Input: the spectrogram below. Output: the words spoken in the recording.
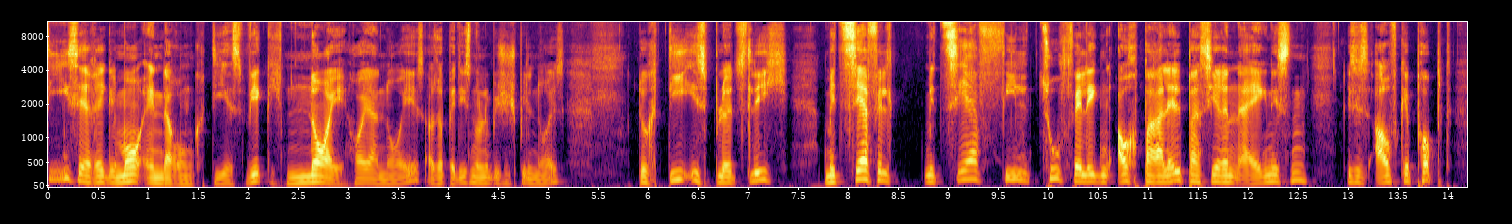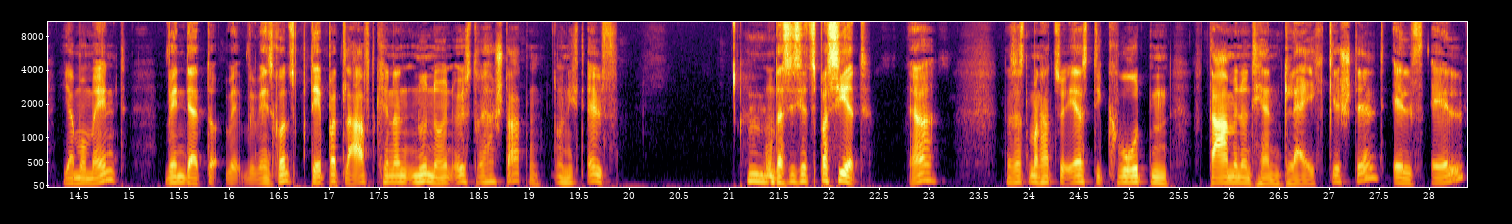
diese Reglementänderung, die es wirklich neu, heuer neu ist, also bei diesen Olympischen Spielen neu ist, durch die ist plötzlich mit sehr viel mit sehr viel zufälligen, auch parallel passierenden Ereignissen ist es aufgepoppt. Ja, Moment, wenn der, wenn es ganz deppert läuft, können nur neun Österreicher starten und nicht elf. Hm. Und das ist jetzt passiert. Ja? Das heißt, man hat zuerst die Quoten Damen und Herren gleichgestellt, 11-11,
